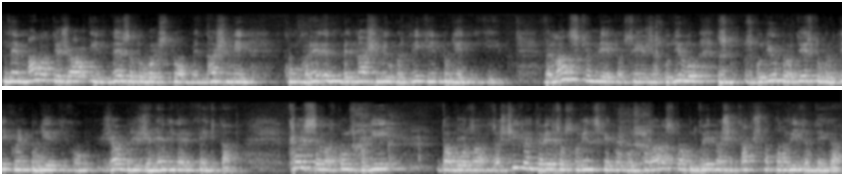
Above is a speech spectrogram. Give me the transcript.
ne malo težav in nezadovoljstvo med našimi, med našimi obrtniki in podjetniki. V lanskem letu se je že zgodilo, zgodil protest obrtnikov in podjetnikov, žal brez željenega efekta. Kaj se lahko zgodi, da bo za zaščito interesov slovenskega gospodarstva potrebna še kakšna ponovitev tega?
